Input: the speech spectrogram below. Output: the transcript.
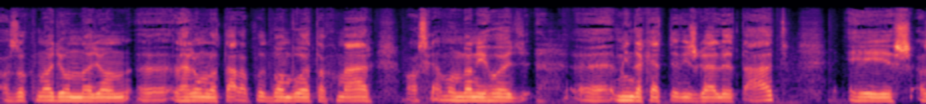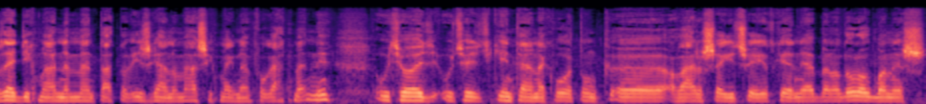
azok nagyon-nagyon ö, leromlott állapotban voltak már. Azt kell mondani, hogy ö, mind a kettő vizsga előtt állt, és az egyik már nem ment át a vizsgán, a másik meg nem fog átmenni. Úgyhogy, úgyhogy kénytelenek voltunk a város segítségét kérni ebben a dologban, és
